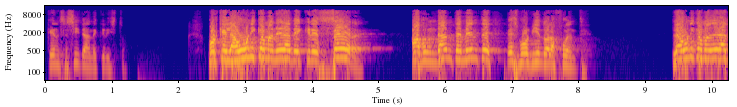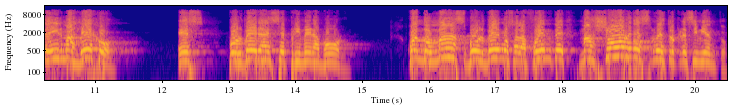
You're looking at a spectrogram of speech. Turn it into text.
que necesitan de Cristo. Porque la única manera de crecer abundantemente es volviendo a la fuente. La única manera de ir más lejos es volver a ese primer amor. Cuando más volvemos a la fuente, mayor es nuestro crecimiento.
